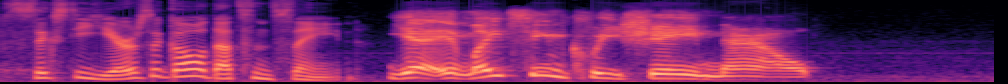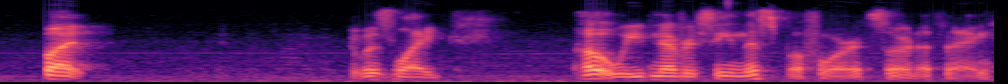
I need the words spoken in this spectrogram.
60 years ago? That's insane. yeah it might seem cliche now but it was like oh we've never seen this before sort of thing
